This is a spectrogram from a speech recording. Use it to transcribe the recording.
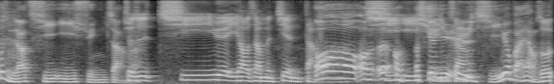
为什么叫七一勋章？就是七月一号他们建党哦哦哦，七一根据日期，因为我本来想说，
